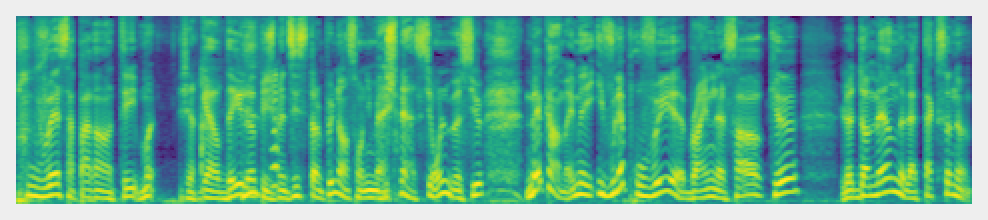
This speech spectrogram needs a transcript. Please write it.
pouvait s'apparenter. Moi, j'ai regardé là, puis je me dis c'est un peu dans son imagination le monsieur, mais quand même, il voulait prouver euh, Brian Lessard que le domaine de la taxonomie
